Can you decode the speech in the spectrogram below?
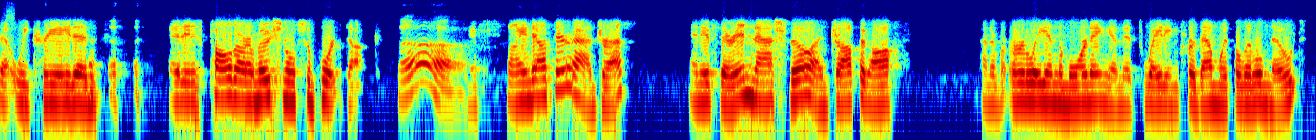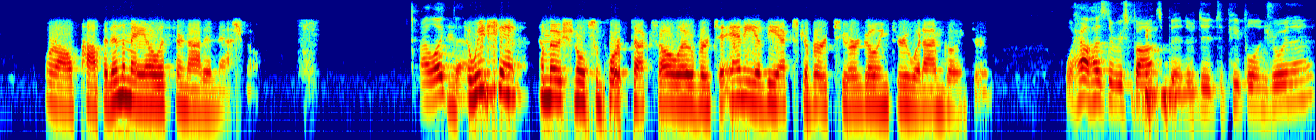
that we created. it is called our emotional support duck. Ah. I find out their address, and if they're in Nashville, I drop it off kind of early in the morning, and it's waiting for them with a little note, or I'll pop it in the mail if they're not in Nashville. I like that. So we've sent emotional support ducks all over to any of the extroverts who are going through what I'm going through. Well, how has the response been? Do, do people enjoy that?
